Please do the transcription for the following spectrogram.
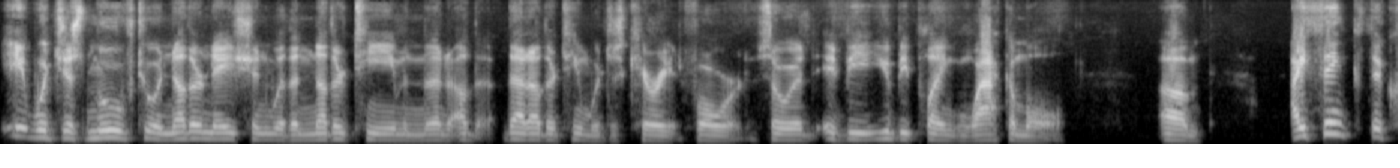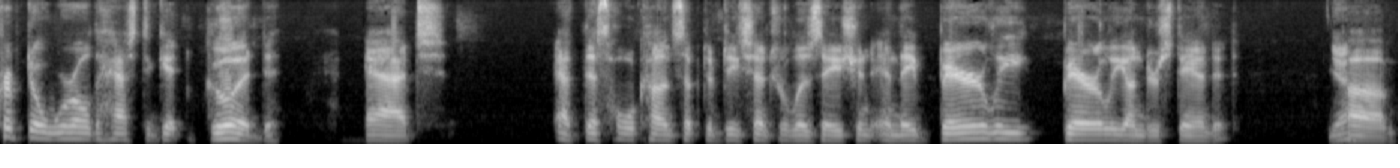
it would just move to another nation with another team, and then other, that other team would just carry it forward. So it, would be you'd be playing whack a mole. Um, I think the crypto world has to get good at at this whole concept of decentralization, and they barely barely understand it. Yeah. Um,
